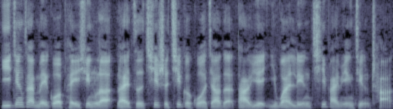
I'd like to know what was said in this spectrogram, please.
已经在美国培训了来自七十七个国家的大约一万零七百名警察，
